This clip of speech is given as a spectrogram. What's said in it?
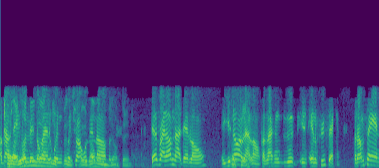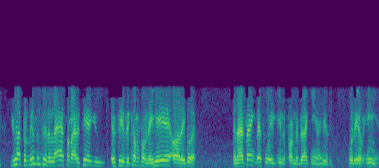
about right, let wouldn't me let know nobody when, when, you're when finished, Trump was in office. In. That's right. I'm not that long. And you know I'm not long because I can do it in, in a few seconds. But I'm saying you have to listen to the lies somebody tell you and see if it coming from their head or their butt. And I think that's where it it from the back end of his whatever end.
